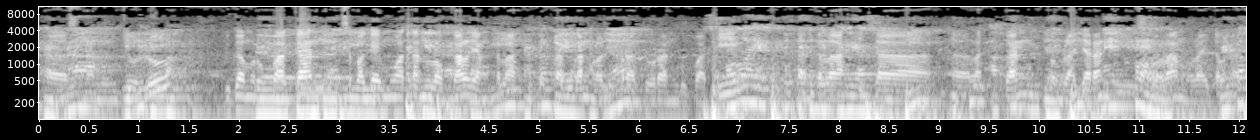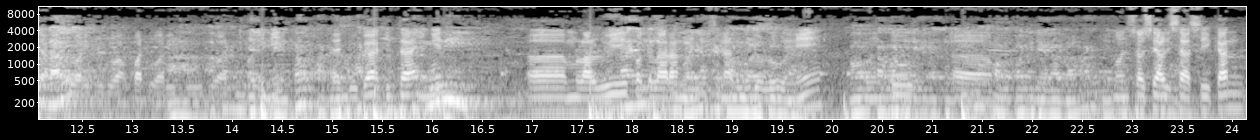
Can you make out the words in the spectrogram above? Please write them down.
uh, Senandung Julu juga merupakan sebagai muatan lokal yang telah ditetapkan melalui peraturan bupati dan telah kita uh, lakukan pembelajaran di sekolah mulai tahun ajaran 2024-2025 ini. dan juga kita ingin uh, melalui pegelaran Senandung Dulu ini untuk uh, mensosialisasikan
